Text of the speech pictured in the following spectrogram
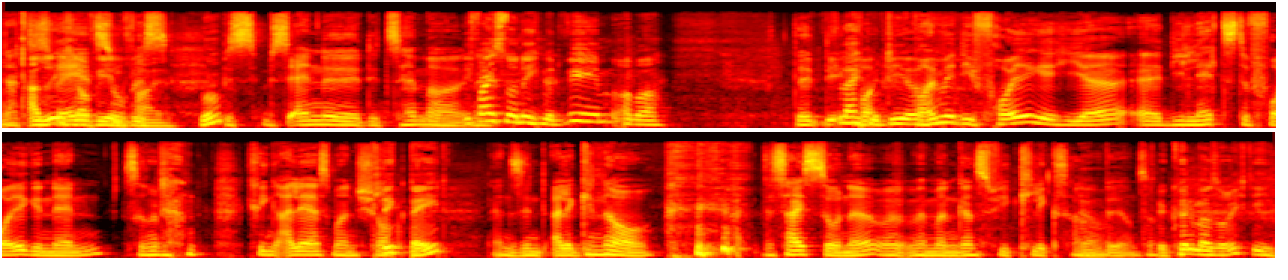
Das Also ich auf jeden so bis, Fall, ne? bis, bis Ende Dezember. Ich ne? weiß noch nicht mit wem, aber Die, die, Vielleicht mit dir. Wollen wir die Folge hier äh, die letzte Folge nennen? So, dann kriegen alle erstmal einen Schock. Clickbait? Dann sind alle, genau. Das heißt so, ne? Wenn man ganz viel Klicks haben will und so. Wir können mal so richtig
